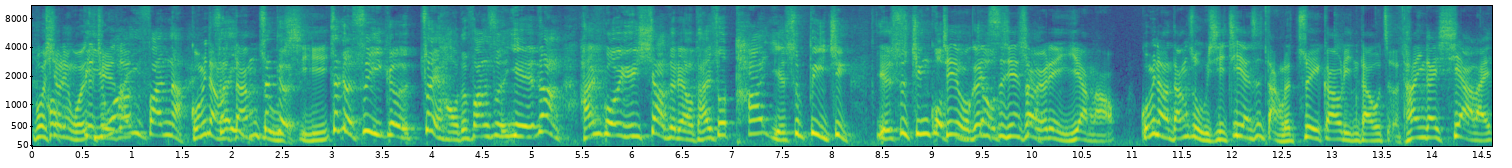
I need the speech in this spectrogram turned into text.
我秀莲，我是觉得一番呐。国民党的党主席，这个是一个最好的方式，也让韩国瑜下得了台，说他也是毕竟也是经过。其实我跟事件上有点一样啊。国民党党主席既然是党的最高领导者，他应该下来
